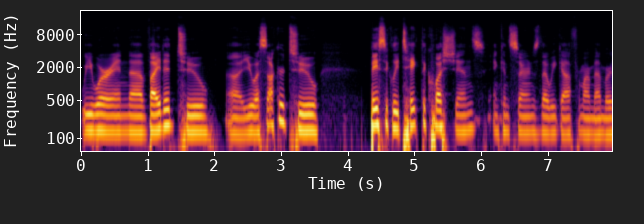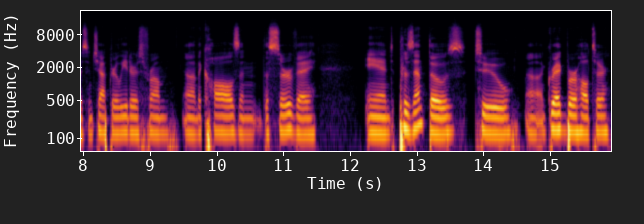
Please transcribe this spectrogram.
we were invited to U.S. Uh, Soccer to basically take the questions and concerns that we got from our members and chapter leaders from uh, the calls and the survey and present those to uh, Gregg Berhalter,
